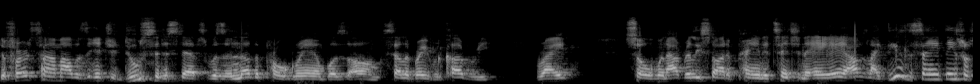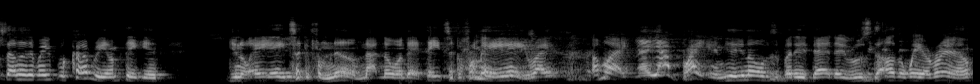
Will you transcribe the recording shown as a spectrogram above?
the first time I was introduced to the steps was another program was um, Celebrate Recovery, right? So when I really started paying attention to AA, I was like, these are the same things from Celebrate Recovery. I'm thinking, you know, AA took it from them, not knowing that they took it from AA, right? I'm like, yeah, y'all biting, you know, but it, that it was the other way around.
